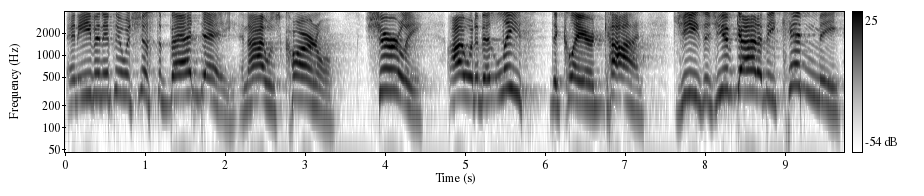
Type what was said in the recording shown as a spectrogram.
And even if it was just a bad day and I was carnal, surely I would have at least declared, God, Jesus, you've got to be kidding me.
